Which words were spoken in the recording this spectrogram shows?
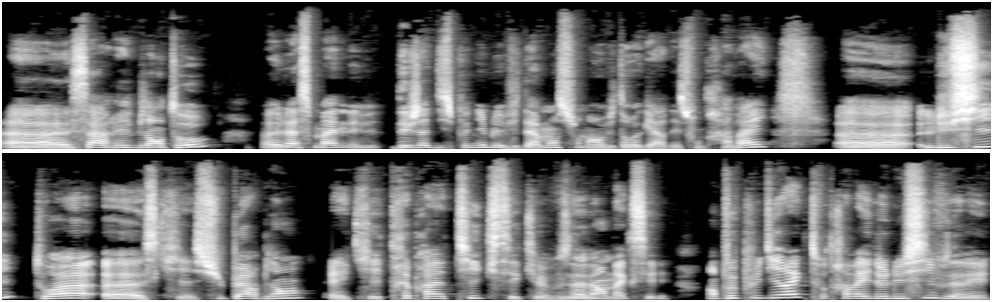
ça arrive bientôt. Euh, la est déjà disponible évidemment si on a envie de regarder son travail. Euh, Lucie, toi, euh, ce qui est super bien et qui est très pratique, c'est que vous avez un accès un peu plus direct au travail de Lucie. Vous avez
